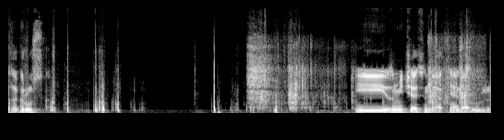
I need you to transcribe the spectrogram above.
Загрузка. И замечательно отняли оружие.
